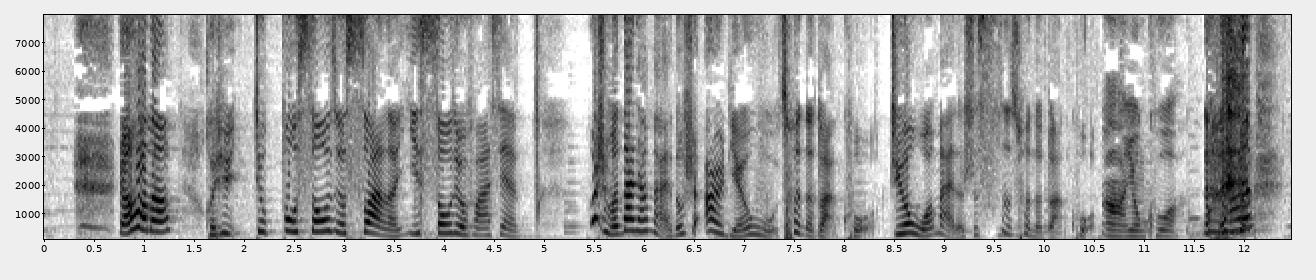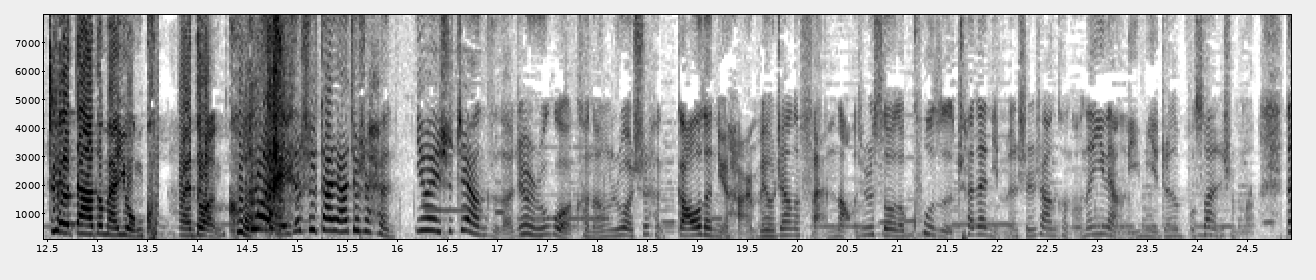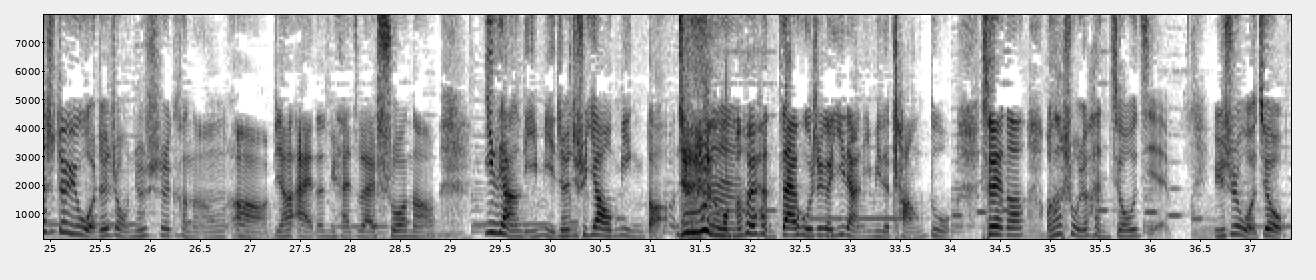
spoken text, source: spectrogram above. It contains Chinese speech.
然后呢，回去就不搜就算了，一搜就发现，为什么大家买的都是二点五寸的短裤，只有我买的是四寸的短裤啊，泳裤。这大家都买泳裤，买短裤。对，就是大家就是很，因为是这样子的，就是如果可能，如果是很高的女孩，没有这样的烦恼，就是所有的裤子穿在你们身上，可能那一两厘米真的不算什么。但是对于我这种就是可能啊比较矮的女孩子来说呢，一两厘米真的就是要命的，就是我们会很在乎这个一两厘米的长度。所以呢，我当时我就很纠结，于是我就。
